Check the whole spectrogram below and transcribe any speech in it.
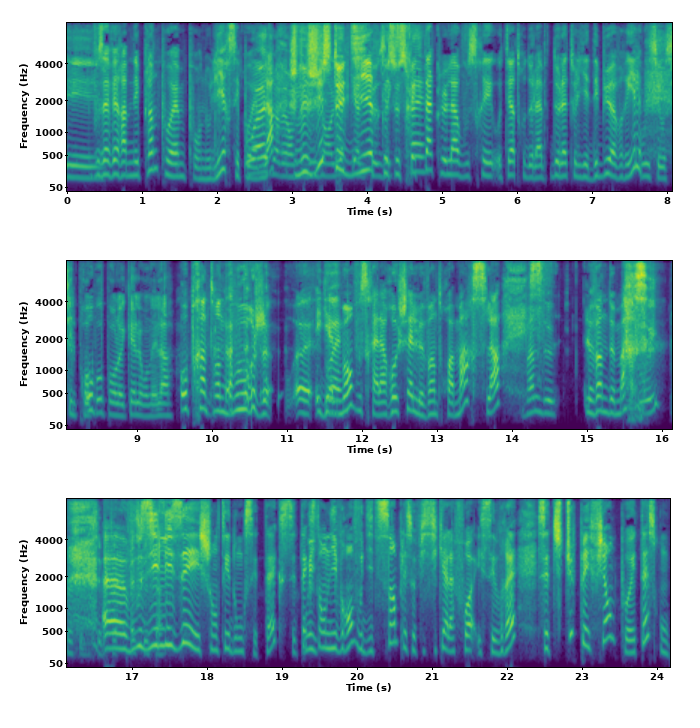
Et Vous avez ramené plein de poèmes pour nous lire ces poèmes-là. Je veux juste dire que ce spectacle-là, vous serez au théâtre de la- de l'atelier début avril. oui, c'est aussi le propos pour lequel on est là. Au printemps de Bourges euh, également. Vous serez à La Rochelle le 23 mars, là. 22. Le 22 mars. Oui. Euh, vous y ça. lisez et chantez donc ces textes, ces textes Oui. enivrants, vous dites simples et sophistiqués à la fois, et c'est vrai, cette stupéfiante poétesse qu'on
